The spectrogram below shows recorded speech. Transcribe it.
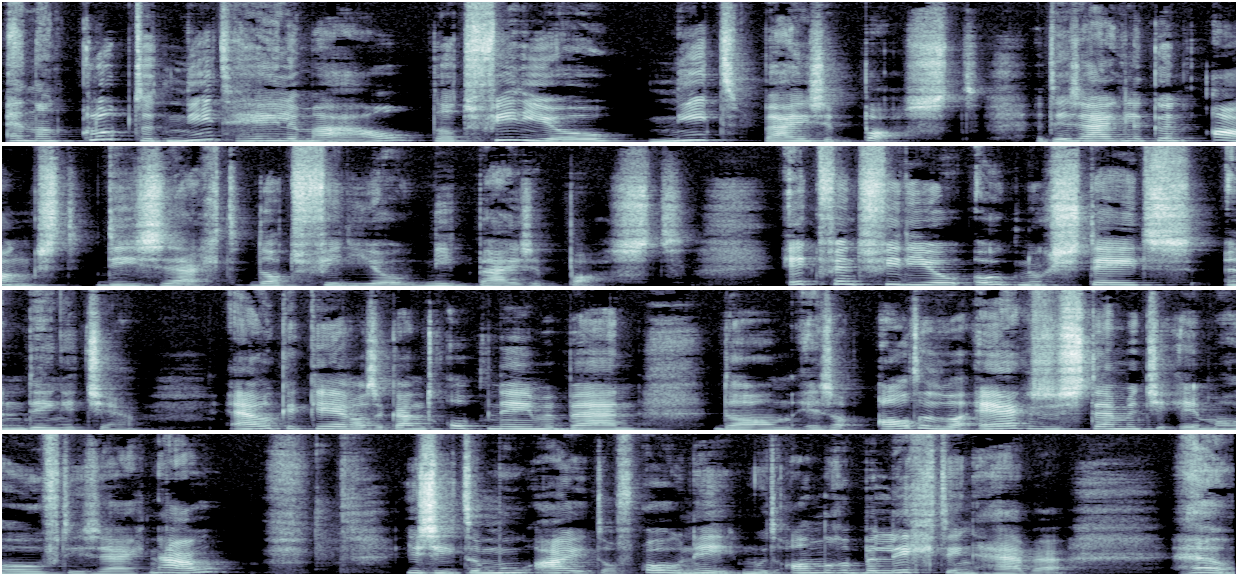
En dan klopt het niet helemaal dat video niet bij ze past. Het is eigenlijk een angst die zegt dat video niet bij ze past. Ik vind video ook nog steeds een dingetje. Elke keer als ik aan het opnemen ben, dan is er altijd wel ergens een stemmetje in mijn hoofd die zegt: Nou, je ziet er moe uit. Of oh nee, ik moet andere belichting hebben. Oh,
